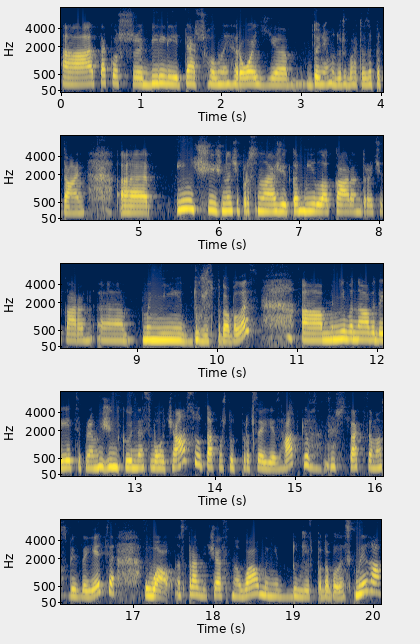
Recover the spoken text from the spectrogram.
А також Біллі теж головний герой, до нього дуже багато запитань. Інші жіночі персонажі Каміла, Карен, до речі, Карен е, мені дуже сподобалась. Мені вона видається прямо жінкою не свого часу. Також тут про це є згадки, вона теж так сама собі здається. Вау! Насправді, чесно, вау, мені дуже сподобалась книга.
